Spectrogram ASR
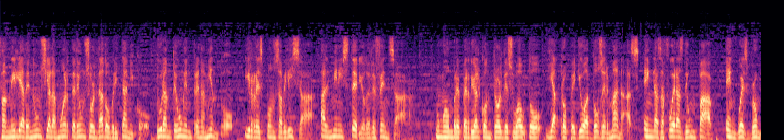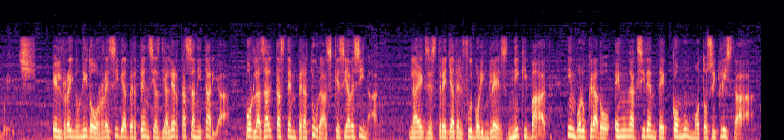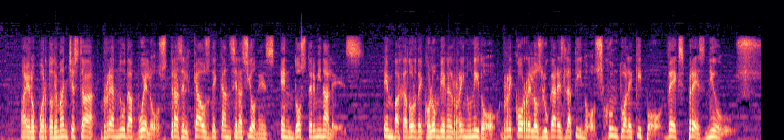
Familia denuncia la muerte de un soldado británico durante un entrenamiento y responsabiliza al Ministerio de Defensa. Un hombre perdió el control de su auto y atropelló a dos hermanas en las afueras de un pub en West Bromwich. El Reino Unido recibe advertencias de alerta sanitaria por las altas temperaturas que se avecinan. La exestrella del fútbol inglés Nicky Butt involucrado en un accidente con un motociclista. Aeropuerto de Manchester reanuda vuelos tras el caos de cancelaciones en dos terminales. Embajador de Colombia en el Reino Unido recorre los lugares latinos junto al equipo de Express News.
